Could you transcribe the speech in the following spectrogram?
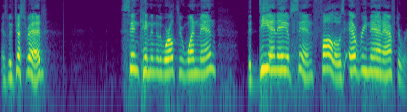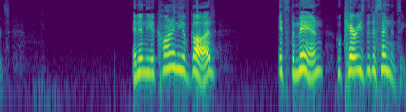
as we've just read, sin came into the world through one man. The DNA of sin follows every man afterwards. And in the economy of God, it's the man who carries the descendancy.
